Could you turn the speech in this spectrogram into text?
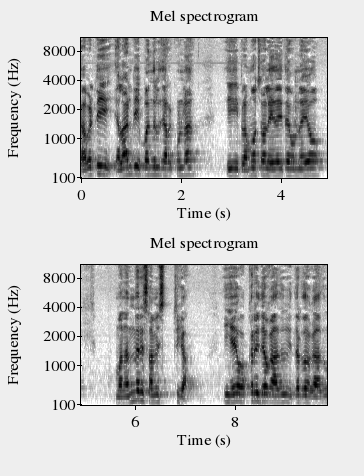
కాబట్టి ఎలాంటి ఇబ్బందులు జరగకుండా ఈ బ్రహ్మోత్సవాలు ఏదైతే ఉన్నాయో మనందరి సమిష్టిగా ఈ ఏ ఒక్కరిదో కాదు ఇద్దరిదో కాదు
